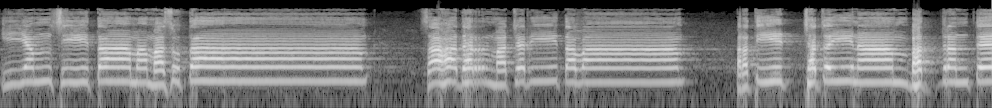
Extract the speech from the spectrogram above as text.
ఇయం సీతా మమ సుతా సహధర్మచరీతవా ప్రతీచ్ఛచైనాం భద్రంతే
